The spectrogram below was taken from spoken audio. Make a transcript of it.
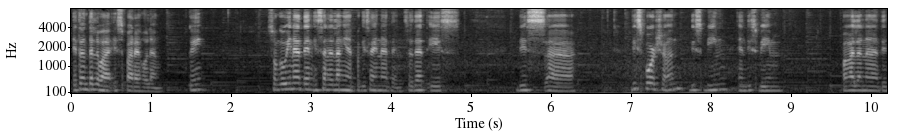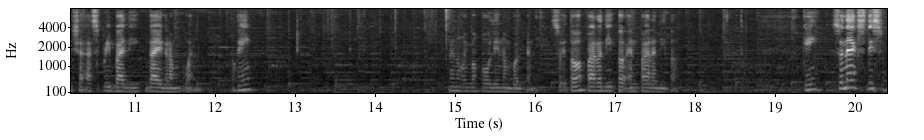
itong dalawa is pareho lang. Okay? So, ang gawin natin, isa na lang yan. Pag-isahin natin. So, that is this uh, This portion, this beam, and this beam, pangalan na natin siya as free body diagram 1. Okay? Anong ibang kulay ng ballpen eh? So ito, para dito and para dito. Okay? So next, this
